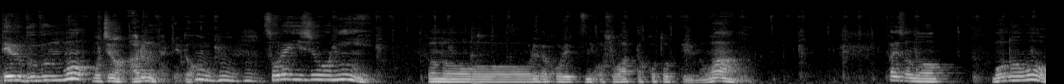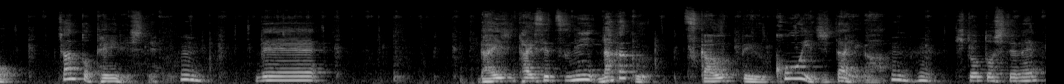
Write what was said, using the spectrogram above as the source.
てる部分ももちろんあるんだけど、うん。うん。それ以上にその俺がこいつに教わったことっていうのはやっぱりそのものをちゃんと手入れしてうん。で大事大切に長く使うっていう行為自体がうん。うん。人としてね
